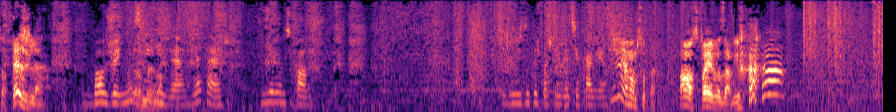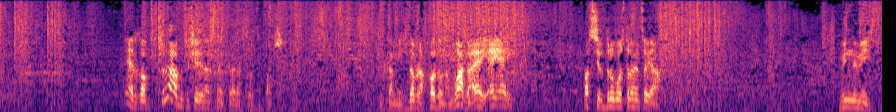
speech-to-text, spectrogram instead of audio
Co, też źle? Boże, nic Ale nie obrywam. widzę. Ja też. Nie wiem skąd. Widzisz, ty też masz mnie ciekawie. Nie, mam super. O, swojego zabił. Nie, tylko przydałoby tu się jednak snajpera, co tu patrzę. Kilka miejsc. Dobra, wchodzą nam. Uwaga, ej, ej, ej! Patrzcie w drugą stronę co ja. W inne miejsce.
